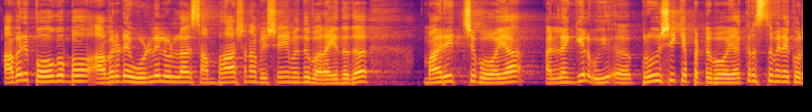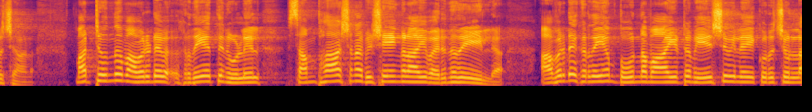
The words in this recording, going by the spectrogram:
അവർ പോകുമ്പോൾ അവരുടെ ഉള്ളിലുള്ള സംഭാഷണ വിഷയം എന്ന് പറയുന്നത് മരിച്ചുപോയ അല്ലെങ്കിൽ ക്രൂശിക്കപ്പെട്ടു പോയ ക്രിസ്തുവിനെക്കുറിച്ചാണ് മറ്റൊന്നും അവരുടെ ഹൃദയത്തിനുള്ളിൽ സംഭാഷണ വിഷയങ്ങളായി വരുന്നതേയില്ല. അവരുടെ ഹൃദയം പൂർണമായിട്ടും യേശുവിനെക്കുറിച്ചുള്ള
